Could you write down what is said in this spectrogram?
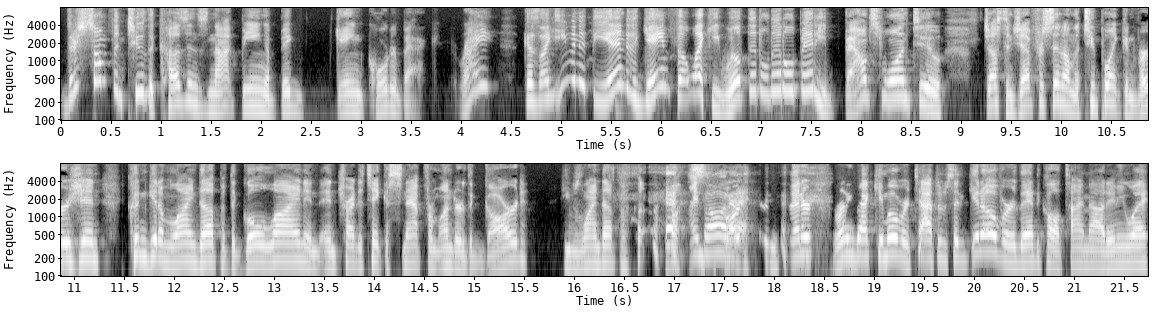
there's something to the Cousins not being a big game quarterback, right? Because like even at the end of the game, felt like he wilted a little bit. He bounced one to Justin Jefferson on the two point conversion, couldn't get him lined up at the goal line, and, and tried to take a snap from under the guard. He was lined up behind Saw that. center. Running back came over, tapped him, said, "Get over." They had to call a timeout anyway,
